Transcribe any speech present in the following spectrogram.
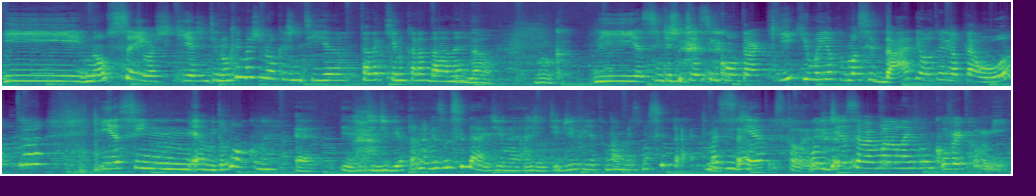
e não sei, eu acho que a gente nunca imaginou que a gente ia estar aqui no Canadá, né? Não, nunca. E assim, que a gente ia se encontrar aqui, que uma ia pra uma cidade, a outra ia pra outra. E assim, é muito louco, né? É, e a gente devia estar na mesma cidade, né? A gente devia estar na mesma cidade. Mas um Isso é dia, um dia você vai morar lá em Vancouver comigo.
